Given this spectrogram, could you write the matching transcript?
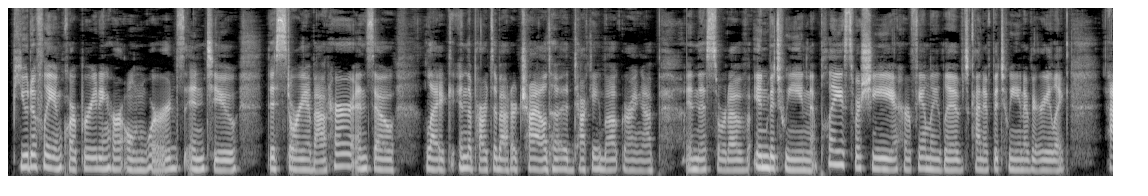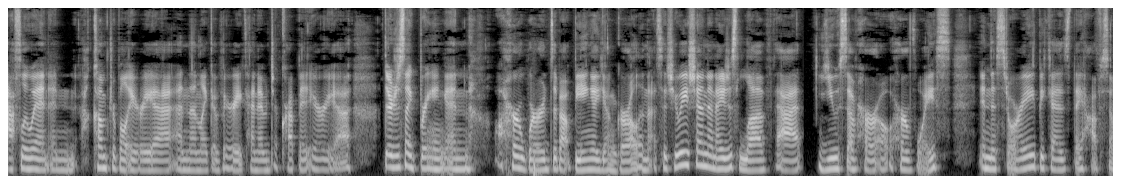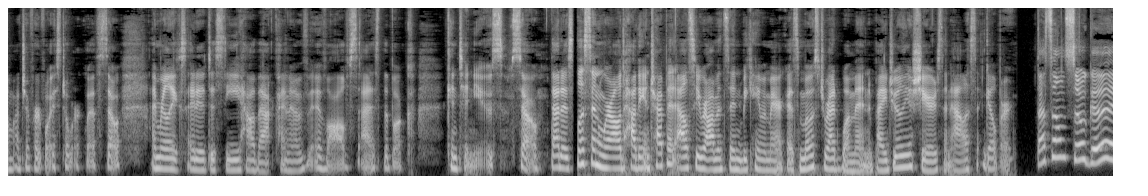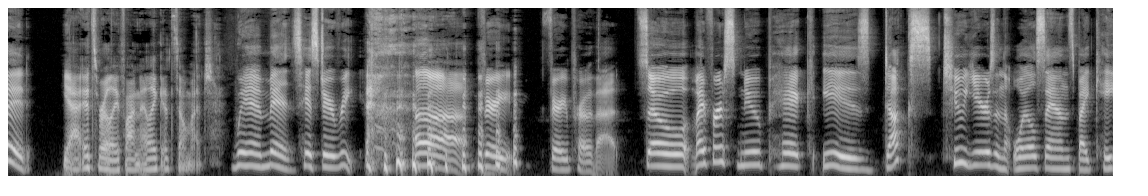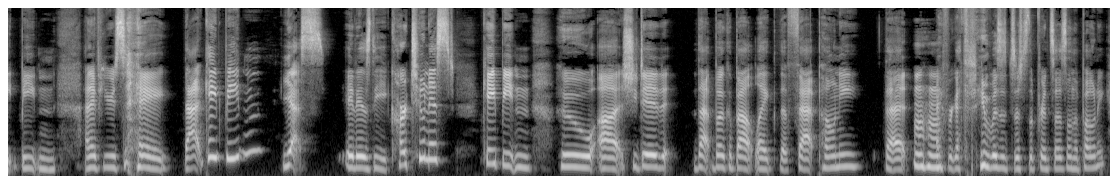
beautifully incorporating her own words into this story about her. And so, like in the parts about her childhood, talking about growing up in this sort of in between place where she, her family lived kind of between a very like affluent and comfortable area and then like a very kind of decrepit area. They're just like bringing in her words about being a young girl in that situation and I just love that use of her her voice in this story because they have so much of her voice to work with. So I'm really excited to see how that kind of evolves as the book continues. So that is Listen World How the Intrepid Elsie Robinson Became America's Most Read Woman by Julia Scheeres and Allison Gilbert. That sounds so good. Yeah, it's really fun. I like it so much. Women's history. uh, very, very pro that. So, my first new pick is Ducks Two Years in the Oil Sands by Kate Beaton. And if you say that Kate Beaton, yes, it is the cartoonist Kate Beaton who uh, she did that book about like the fat pony that mm-hmm. I forget the name was it's just the princess on the pony.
